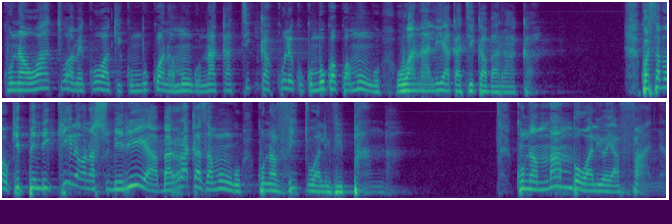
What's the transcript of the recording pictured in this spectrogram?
kuna watu wamekuwa wakikumbukwa na mungu na katika kule kukumbukwa kwa mungu wanalia katika baraka. Kwa sababu kipindi kile wanasubiria baraka za mungu kuna vitu walivipanda kuna mambo waliyoyafanya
